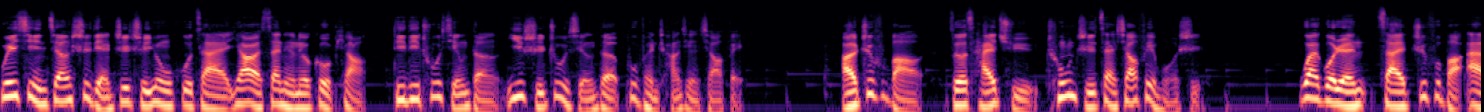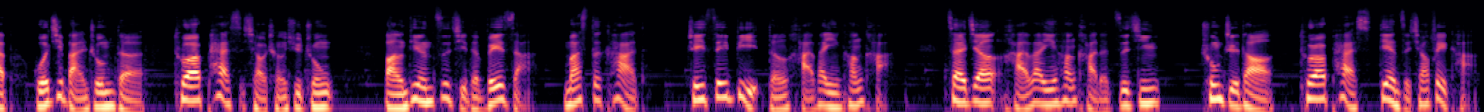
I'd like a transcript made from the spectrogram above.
微信将试点支持用户在幺二三零六购票、滴滴出行等衣食住行的部分场景消费，而支付宝则采取充值再消费模式。外国人在支付宝 App 国际版中的 Tour Pass 小程序中绑定自己的 Visa、Mastercard、JCB 等海外银行卡。再将海外银行卡的资金充值到 Tour Pass 电子消费卡，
